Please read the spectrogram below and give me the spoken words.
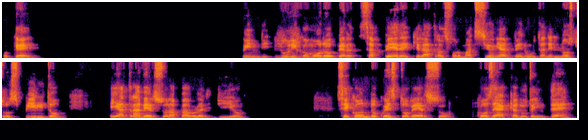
Ok. Quindi l'unico modo per sapere che la trasformazione è avvenuta nel nostro spirito è attraverso la parola di Dio. Secondo questo verso, cosa è accaduto in te?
